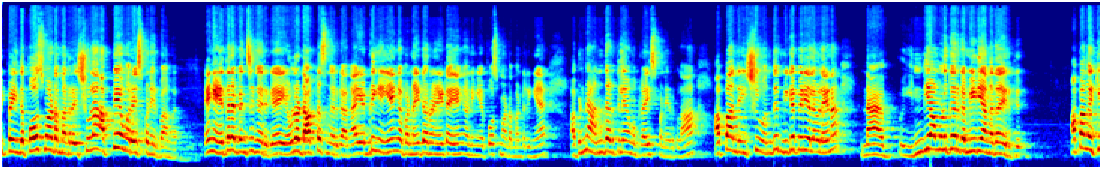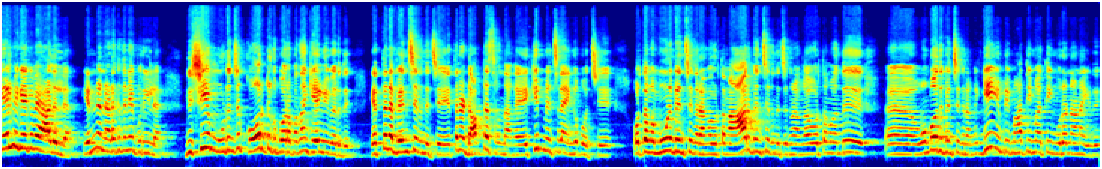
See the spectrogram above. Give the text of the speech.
இப்போ இந்த போஸ்ட்மார்ட்டம் பண்ணுற இஷ்யூலாம் அப்பயே அவங்க ரைஸ் பண்ணியிருப்பாங்க ஏங்க எத்தனை பெஞ்சுங்க இருக்கு? எவ்வளோ டாக்டர்ஸுங்க இருக்காங்க? எப்படிங்க ஏங்க இப்போ நைட் ஒரு நைட்டாக ஏங்க நீங்கள் போஸ்ட்மார்ட்டம் பண்ணுறீங்க அப்படின்னு அந்த இடத்துல அவங்க ப்ரைஸ் பண்ணியிருக்கலாம் அப்போ அந்த இஷ்யூ வந்து மிகப்பெரிய அளவில் ஏன்னா நான் இந்தியா முழுக்க இருக்க மீடியா அங்கே தான் இருக்குது அப்போ அங்கே கேள்வி கேட்கவே ஆள் இல்லை. என்ன நடக்குதுன்னே புரியல. விஷயம் முடிஞ்சு கோர்ட்டுக்கு போகிறப்ப தான் கேள்வி வருது. எத்தனை பெஞ்ச் இருந்துச்சு? எத்தனை டாக்டர்ஸ் இருந்தாங்க? எக்யூப்மெண்ட்ஸ்லாம் எங்கே போச்சு? ஒருத்தவங்க மூணு பெஞ்சுங்கிறாங்க ஒருத்தவங்க ஆறு பெஞ்ச் இருந்துச்சுங்கிறாங்க ஒருத்தவங்க வந்து ஒம்பது பெஞ்சுங்கிறாங்க ஏன் இப்படி மாற்றி மாற்றி முரணான இது?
